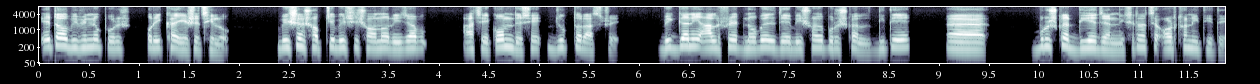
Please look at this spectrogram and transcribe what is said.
এটাও বিভিন্ন পরীক্ষায় এসেছিল। বিশ্বের সবচেয়ে বেশি স্বর্ণ রিজার্ভ আছে কোন দেশে? যুক্তরাষ্ট্রে। বিজ্ঞানী আলফ্রেড নোবেল যে বিষয় পুরস্কার দিতে পুরস্কার দিয়ে যাননি, সেটা হচ্ছে অর্থনীতিতে।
